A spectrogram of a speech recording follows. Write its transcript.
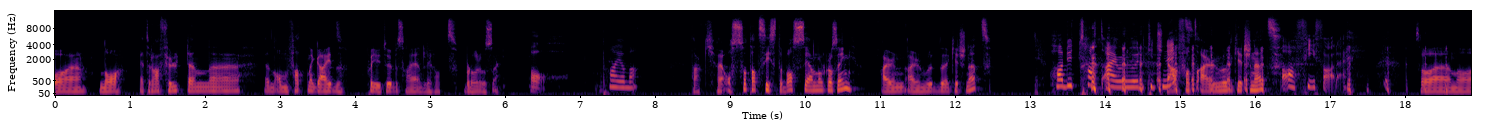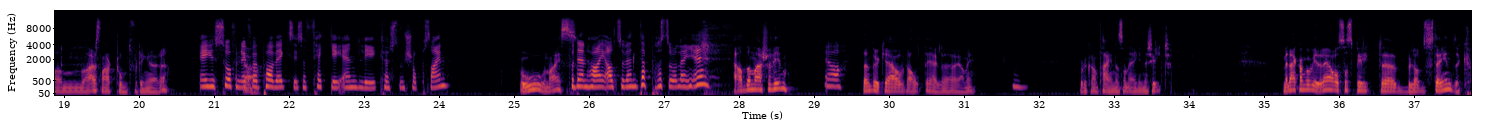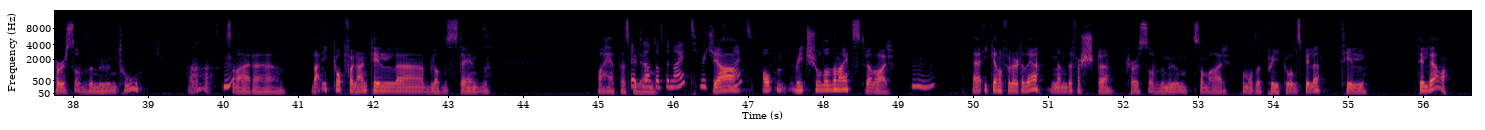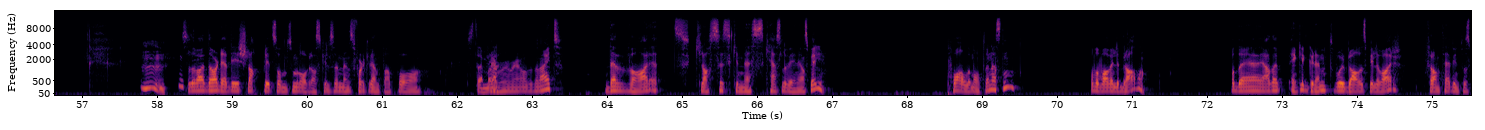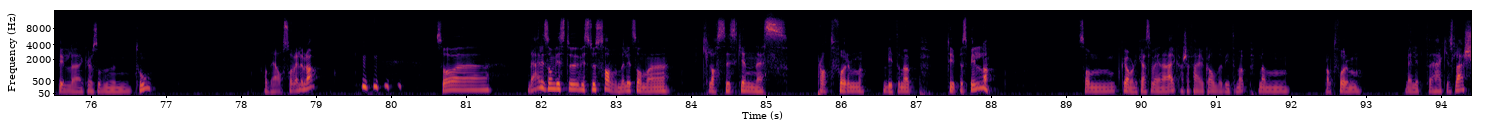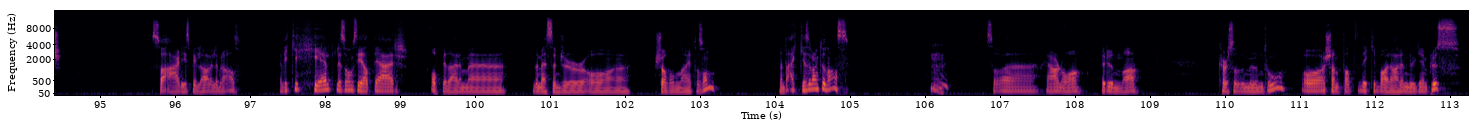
Og uh, nå, etter å ha fulgt en, uh, en omfattende guide på YouTube, så har jeg endelig fått blå rose. Åh. Bra jobba. Takk. Jeg har også tatt siste boss i Animal Crossing, Iron, Ironwood Kitchenette. Har du tatt Ironwood Jeg har fått Ironwood Kitchenette, Å, fy fader. så eh, nå, nå er det snart tomt for ting å gjøre. Jeg er så fornøyd. Ja. For et par uker siden så fikk jeg endelig custom shop sign. Oh, nice. For den har jeg altså venta på så lenge. Ja, den er så fin. ja. Den bruker jeg overalt i hele øya mi. Mm. Hvor du kan tegne sånne egne skilt. Men jeg kan gå videre. Jeg har også spilt uh, Bloodstained, Curse of the Moon 2. Ah. Som er uh, Det er ikke oppfølgeren til uh, Bloodstained Hva heter spillet Atlant of the Night? Ritual Ja, of the Night? Open, Ritual of the Night, tror jeg det var. Mhm. Eh, ikke en oppfølger til det, men det første Curse of the Moon, som var på en måte prequel-spillet til, til det. da Så det var, det var det de slapp litt sånn som en overraskelse mens folk venta på Stemmer det. Of the Night. Det var et klassisk NES Castlevania-spill. På alle måter, nesten. Og det var veldig bra, da. Og det, jeg hadde egentlig glemt hvor bra det spillet var, fram til jeg begynte å spille Curse of the Moon 2. Og det er også veldig bra. Så eh, det er liksom hvis du, hvis du savner litt sånne klassiske NES-plattform, beat them up-type spill, da. Som gamle Castlevania er. Kanskje feil å kalle det beat them up, men plattform med litt hack and slash. Så er de spillene veldig bra, altså. Jeg vil ikke helt liksom si at de er oppi der med The Messenger og eh, Shovel Knight og sånn, men det er ikke så langt unna, altså. Så eh, jeg har nå runda Curse of the Moon 2 og skjønt at det ikke bare har en New Game Plus,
